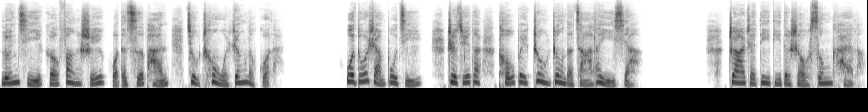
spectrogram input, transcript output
抡起一个放水果的瓷盘就冲我扔了过来，我躲闪不及，只觉得头被重重的砸了一下，抓着弟弟的手松开了，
